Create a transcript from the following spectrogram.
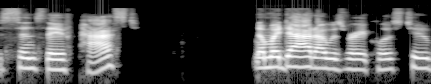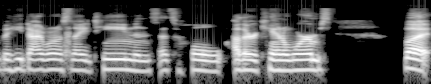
since they've passed. Now, my dad, I was very close to, but he died when I was 19, and that's a whole other can of worms but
